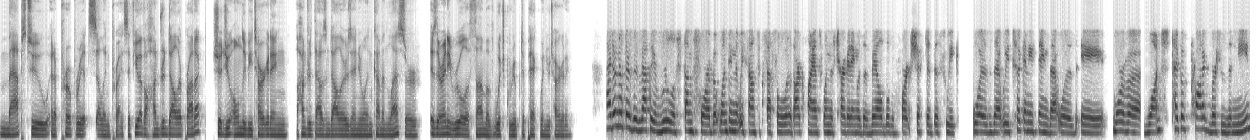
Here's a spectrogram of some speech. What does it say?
maps to an appropriate selling price? If you have a $100 product, should you only be targeting $100,000 annual income and less? Or is there any rule of thumb of which group to pick when you're targeting? I don't know if there's exactly a rule of thumb for it, but one thing that we found successful with our clients when this targeting was available before it shifted this week was that we took anything that was a more of a want type of product versus a need.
